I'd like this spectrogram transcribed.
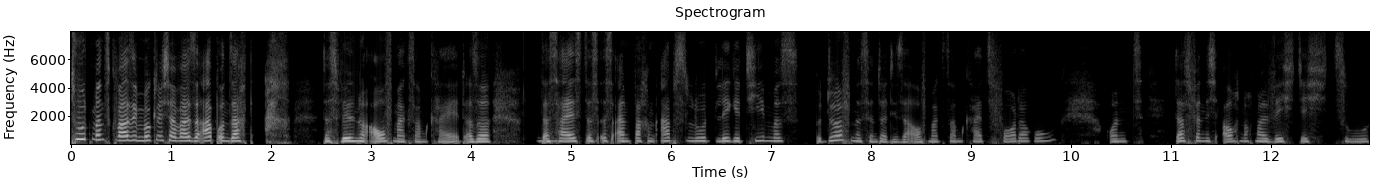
tut man es quasi möglicherweise ab und sagt, ach, das will nur Aufmerksamkeit. Also das mhm. heißt, das ist einfach ein absolut legitimes Bedürfnis hinter dieser Aufmerksamkeitsforderung. Und das finde ich auch nochmal wichtig zu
